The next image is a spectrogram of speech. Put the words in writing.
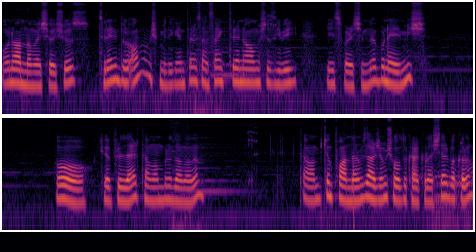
Onu anlamaya çalışıyoruz. Treni dur almamış mıydık? Enteresan. Sanki treni almışız gibi bir his var içimde. Bu neymiş? Oo, köprüler. Tamam bunu da alalım. Tamam bütün puanlarımızı harcamış olduk arkadaşlar. Bakalım.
